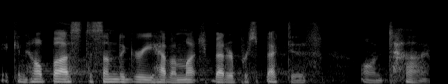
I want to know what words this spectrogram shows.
it can help us to some degree have a much better perspective on time.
